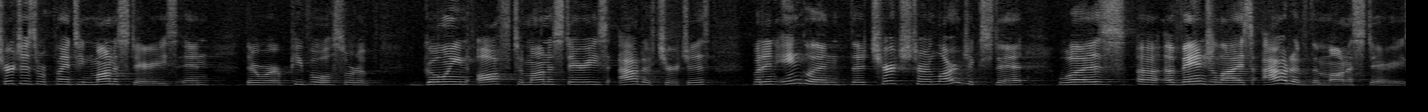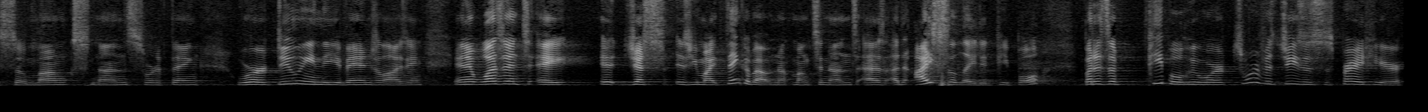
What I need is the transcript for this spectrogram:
churches were planting monasteries, and there were people sort of going off to monasteries out of churches. But in England, the church, to a large extent, was uh, evangelized out of the monasteries. So monks, nuns, sort of thing, were doing the evangelizing. And it wasn't a, it just as you might think about monks and nuns, as an isolated people, but as a people who were sort of as Jesus has prayed here,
